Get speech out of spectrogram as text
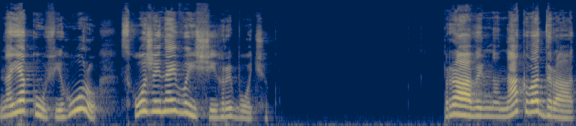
На яку фігуру схожий найвищий грибочок? Правильно, на квадрат.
